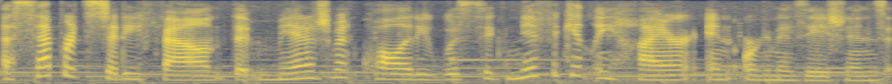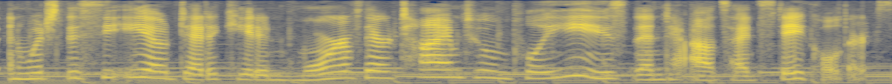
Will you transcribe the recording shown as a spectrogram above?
A separate study found that management quality was significantly higher in organizations in which the CEO dedicated more of their time to employees than to outside stakeholders,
